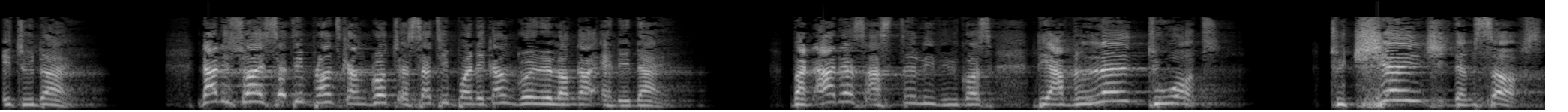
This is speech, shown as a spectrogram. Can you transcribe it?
It will die. That is why certain plants can grow to a certain point, they can't grow any longer and they die. But others are still living because they have learned to what? To change themselves.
